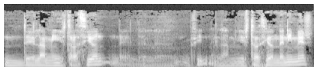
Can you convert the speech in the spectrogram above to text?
de la administración de, en fin la administración de Nimes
